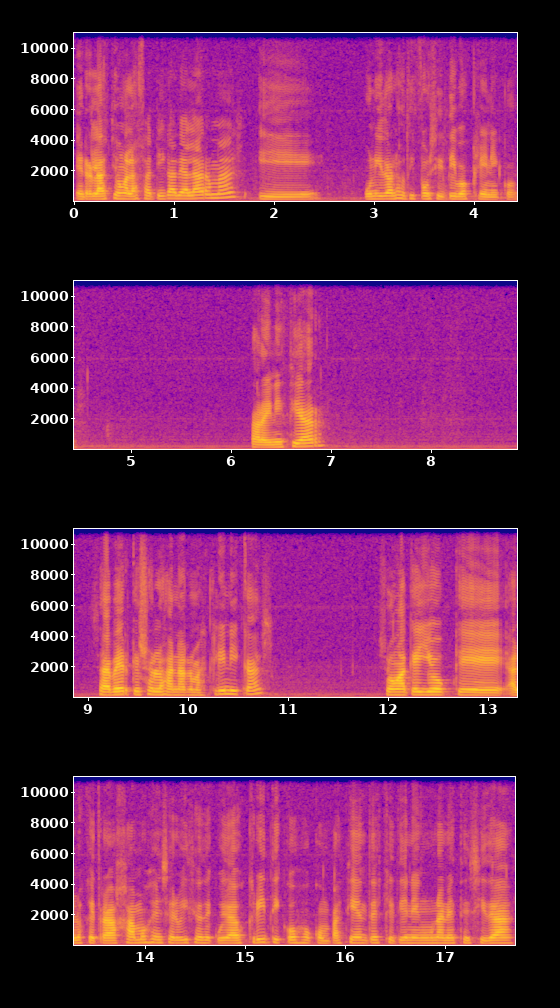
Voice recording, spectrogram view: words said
en relación a la fatiga de alarmas y unido a los dispositivos clínicos. Para iniciar, saber qué son las alarmas clínicas, son aquellos que, a los que trabajamos en servicios de cuidados críticos o con pacientes que tienen una necesidad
